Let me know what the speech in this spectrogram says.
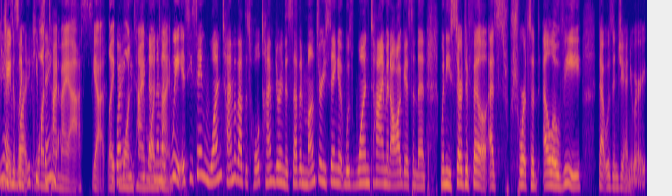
Yeah, he's James like, like, do you keep one time that? my ass. Yeah. Like, you one time, one time. like, wait, is he saying one time about this whole time during the seven months, or are you saying it was one time in August, and then when he started to fail, as Schwartz said, LOV, that was in January.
